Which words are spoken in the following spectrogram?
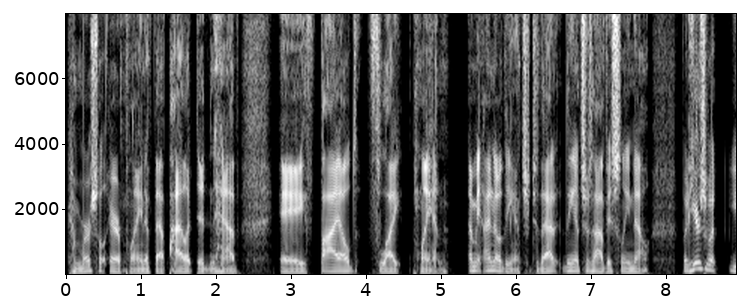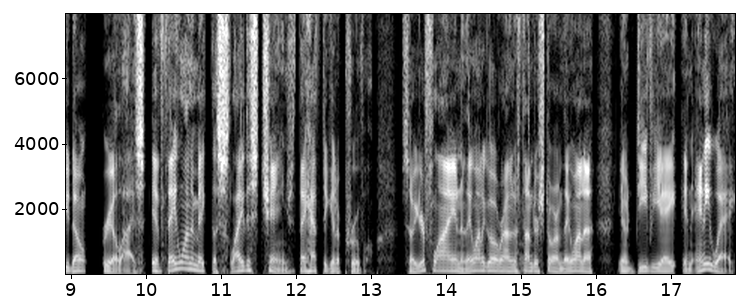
commercial airplane, if that pilot didn't have a filed flight plan? I mean, I know the answer to that. The answer is obviously no. But here's what you don't realize if they want to make the slightest change, they have to get approval. So you're flying and they want to go around a thunderstorm, they want to, you know, deviate in any way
